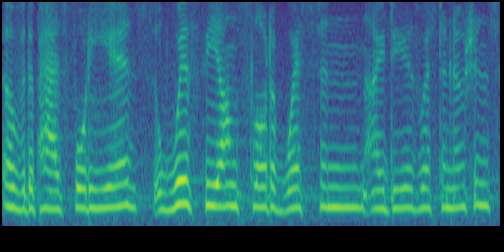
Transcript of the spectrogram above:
over the past 40 years with the onslaught of Western ideas, Western notions?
